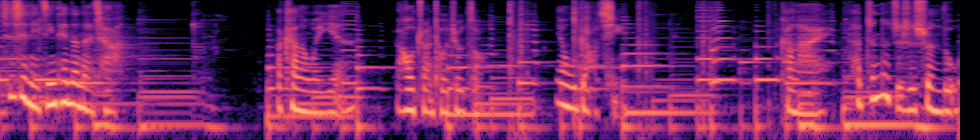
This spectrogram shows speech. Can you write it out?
谢谢你今天的奶茶。他看了我一眼，然后转头就走，面无表情。看来他真的只是顺路。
